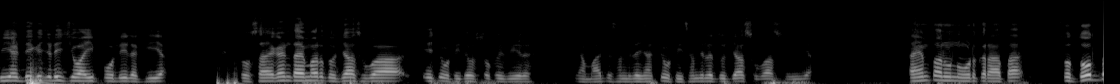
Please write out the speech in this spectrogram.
ਵੀ ਐਡੀ ਕਿ ਜਿਹੜੀ ਚਵਾਈ ਪੋਲੀ ਲੱਗੀ ਆ। ਸੋ ਸੈਕੰਡ ਟਾਈਮਰ ਦੂਜਾ ਸੂਆ, ਇਹ ਝੋਟੀ ਦੋਸਤੋ ਕੋਈ ਵੀਰ ਜਾਂ ਮੱਝ ਸਮਝ ਲੈ ਜਾਂ ਝੋਟੀ ਸਮਝ ਲੈ, ਦੂਜਾ ਸੂਆ ਸੂਈ ਆ। ਟਾਈਮ ਤੁਹਾਨੂੰ ਨੋਟ ਕਰਾਤਾ। ਸੋ ਦੁੱਧ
